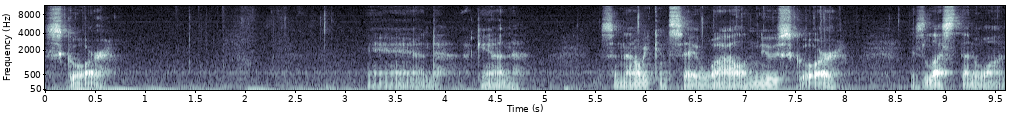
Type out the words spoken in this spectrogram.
score. And again, so now we can say while new score is less than 1.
